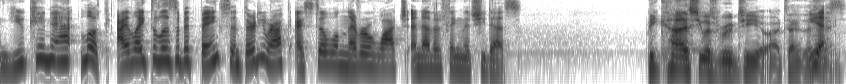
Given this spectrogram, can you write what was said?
You can look. I liked Elizabeth Banks in Thirty Rock. I still will never watch another thing that she does. Because she was rude to you outside of this Yes. thing.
